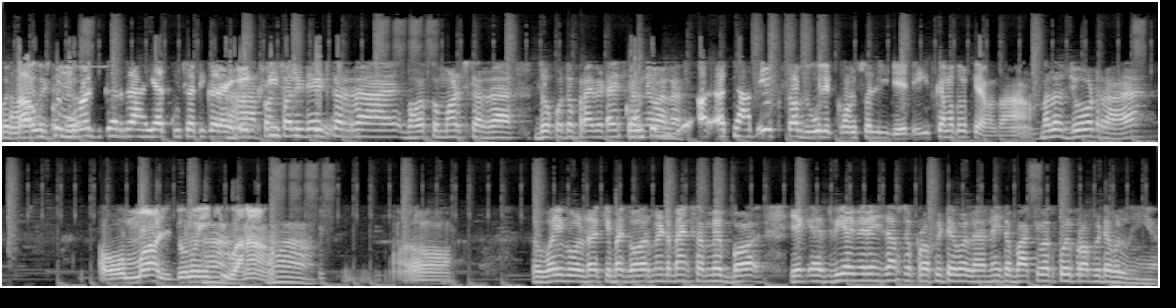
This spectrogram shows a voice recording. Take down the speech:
हाँ उसको मर्ज कर रहा है या कुछ अधिक कर रहा है हाँ? कंसोलिडेट कर रहा है बहुत को मर्ज कर रहा है दो को तो प्राइवेटाइज करने वाला है। अच्छा आप एक शब्द बोले कंसोलिडेट इसका मतलब क्या होता है। मतलब जोड़ रहा है। और मर्ज दोनों एक ही हुआ ना? हाँ। तो वही बोल रहा है कि भाई गवर्नमेंट बैंक सब में एक एसबीआई मेरे हिसाब से प्रॉफिटेबल है नहीं तो बाकी बात कोई प्रॉफिटेबल नहीं है।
